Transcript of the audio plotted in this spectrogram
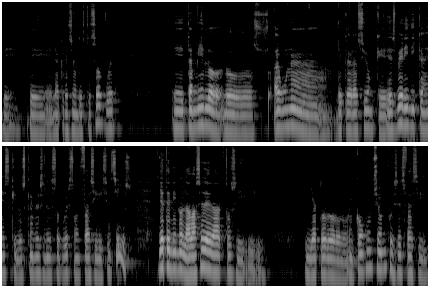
de, la creación de este software. Eh, también los, alguna declaración que es verídica es que los cambios en el software son fáciles y sencillos. Ya teniendo la base de datos y, y ya todo en conjunción, pues es fácil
